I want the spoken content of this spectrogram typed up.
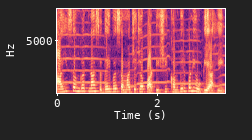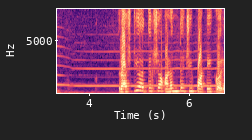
आई संघटना सदैव समाजाच्या पाठीशी खंबीरपणे उभी आहे. राष्ट्रीय अध्यक्ष अनंतजी पाटेकर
